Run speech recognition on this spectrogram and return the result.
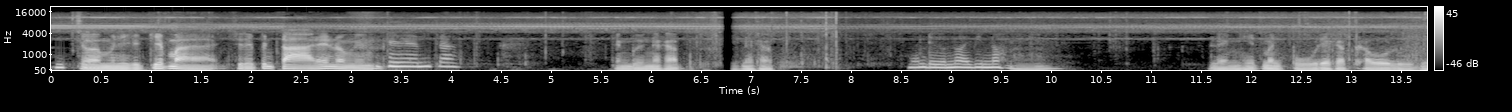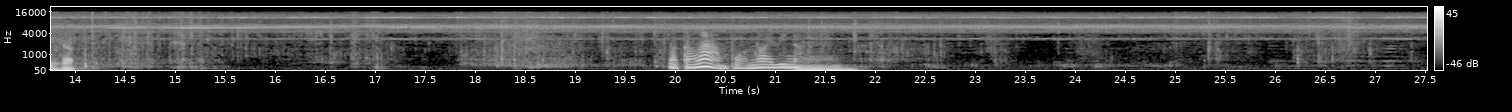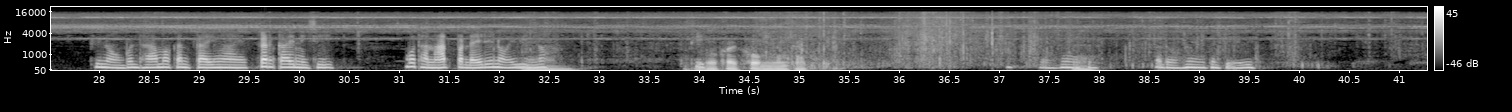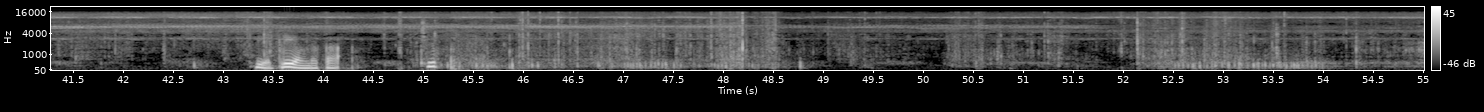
นี่ก็จ้ะมันนี่ก็เก็บมาสิได้เป็นตาได้น้องหนึงแม่นจ้ะจังเบิ่งนะครับอีกนะครับเหมือนเดิมหน่อยวินเนาะแหล่งเห็ดมันปูเด้ครับ เขาลูกนี่ครับ แล้วก็งามผอมหน่อยวินเนาะแม่นพี่น้องเพิ่นถามมากันไกลไงกันไกลนี่สิบ่ถนัดปานใดได้หน่อยวินเนาะพี่บ่ค่อยคมนะครับดอกแง่เพิ่นก็ดอกแง่เพิ่นเปียวิเรียบเรียงแล้วก็ชึบ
